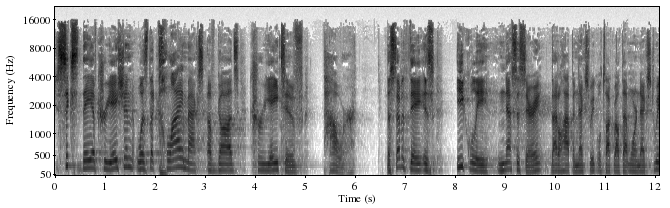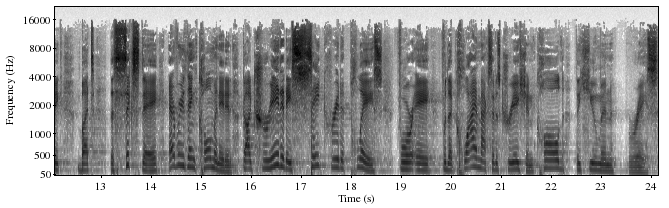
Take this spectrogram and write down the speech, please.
sixth day of creation was the climax of God's creative power. The seventh day is equally necessary. That'll happen next week. We'll talk about that more next week. But the sixth day, everything culminated. God created a sacred place for a, for the climax of his creation called the human race.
